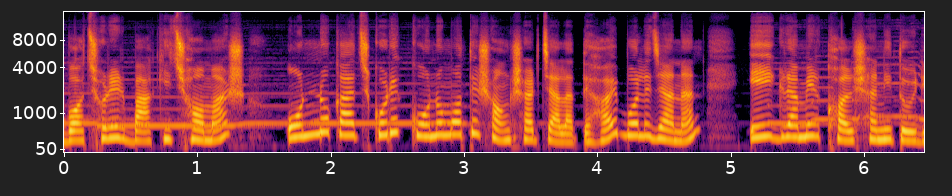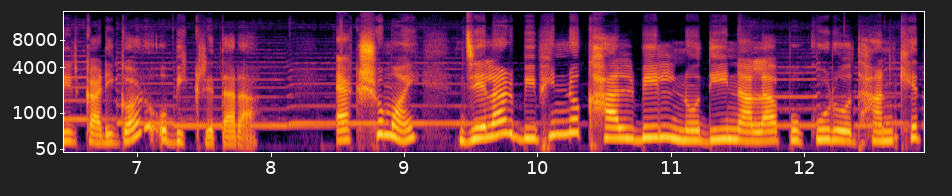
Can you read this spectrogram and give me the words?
বছরের বাকি ছ মাস অন্য কাজ করে কোনো মতে সংসার চালাতে হয় বলে জানান এই গ্রামের খলসানি তৈরির কারিগর ও বিক্রেতারা। একসময় জেলার বিভিন্ন খালবিল, নদী, নালা, পুকুর ও ধানক্ষেত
